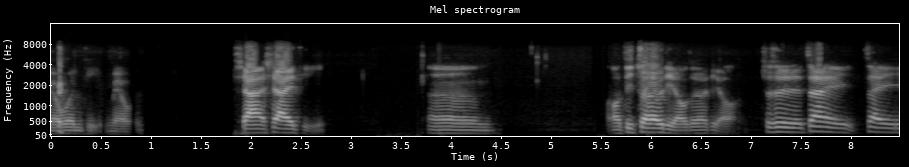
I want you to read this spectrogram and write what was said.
没有问题，没有问题。下下一题，嗯，哦，第最后一题哦，最后一题哦，就是在在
